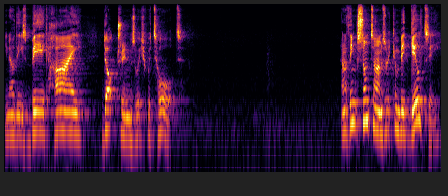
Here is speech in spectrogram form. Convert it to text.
you know, these big, high doctrines which we're taught. And I think sometimes we can be guilty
